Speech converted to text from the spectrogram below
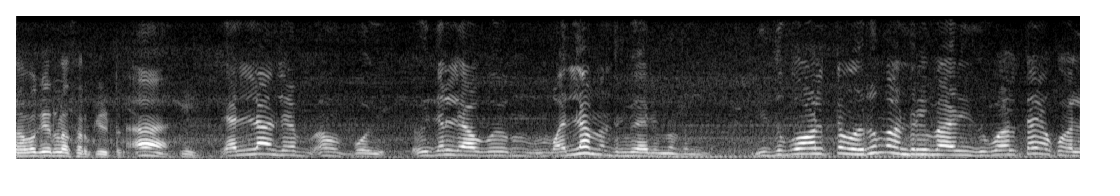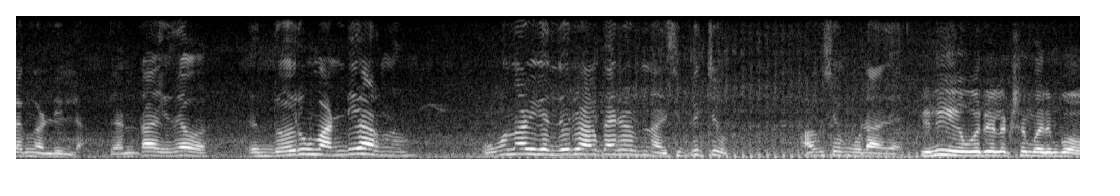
നവകേരള സർക്കിട്ട്. ആ എല്ലാം പോയി. ഇതെല്ലാം എല്ലാ മന്ത്രിമാരും വന്നു. ഇതുപോലത്തെ ഒരു മന്ത്രിമാർ ഇതുപോലത്തെ കൊലം കണ്ടില്ല. എന്താ ഇത്? എന്തോരും വണ്ടിയായിരുന്നു എന്തോ ഒരു ആൾക്കാരെ നശിപ്പിച്ചു. ആവശ്യം കൂടാതെ. ഇനി ഒരു ഇലക്ഷൻ വരുമ്പോൾ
